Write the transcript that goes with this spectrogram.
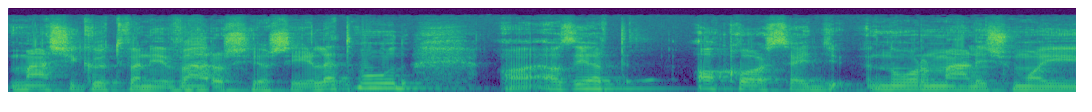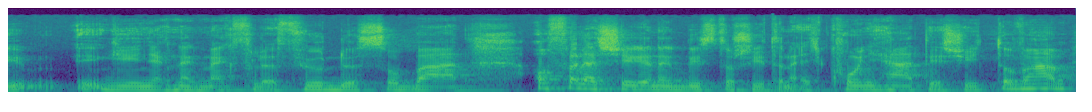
másik 50 év városias életmód, azért akarsz egy normális mai igényeknek megfelelő fürdőszobát, a feleségenek biztosítani egy konyhát, és így tovább,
